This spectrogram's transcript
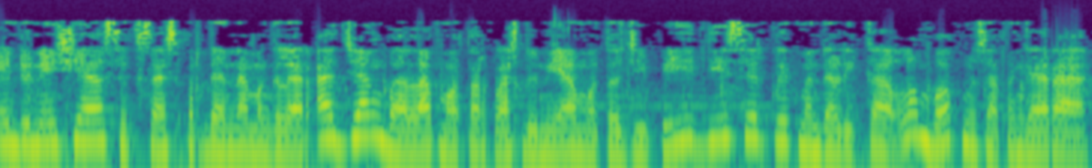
Indonesia sukses perdana menggelar ajang balap motor kelas dunia MotoGP di sirkuit Mandalika, Lombok, Nusa Tenggara.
